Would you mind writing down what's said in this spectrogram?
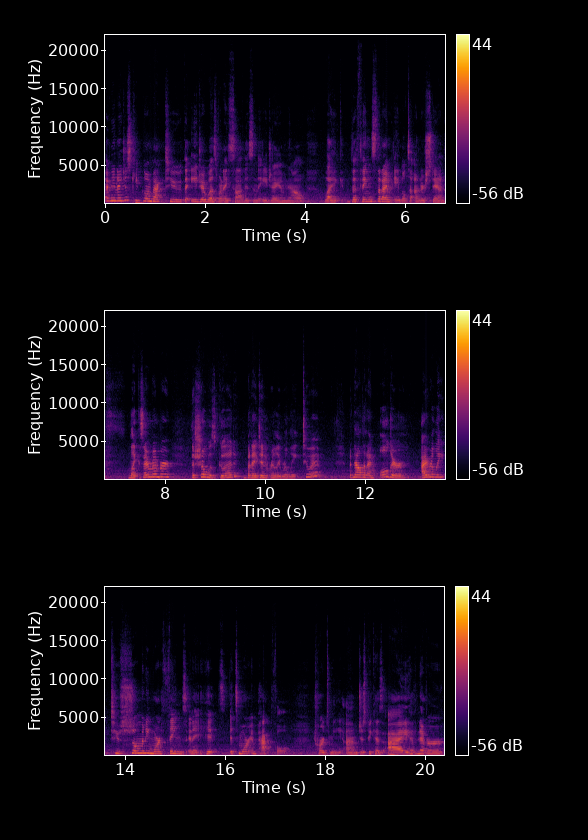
I mean, I just keep going back to the age I was when I saw this and the age I am now. Like, the things that I'm able to understand. Like, because I remember the show was good, but I didn't really relate to it. But now that I'm older, I relate to so many more things and it hits, it's more impactful towards me. Um, just because I have never.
